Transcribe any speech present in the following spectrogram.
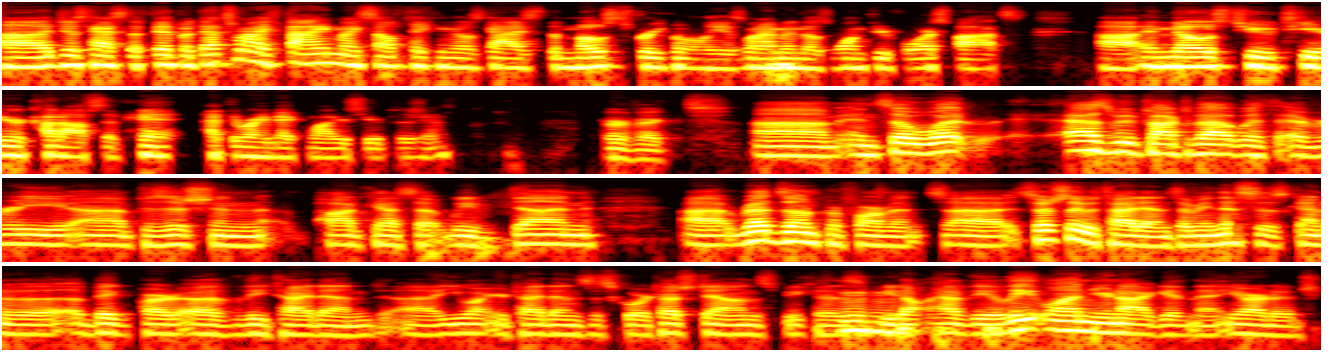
Uh, it just has to fit. But that's when I find myself taking those guys the most frequently is when I'm in those one through four spots, uh, and those two tier cutoffs have hit at the running back and wide receiver position. Perfect. Um, and so, what, as we've talked about with every uh, position podcast that we've done, uh, red zone performance, uh, especially with tight ends. I mean, this is kind of a, a big part of the tight end. Uh, you want your tight ends to score touchdowns because mm-hmm. if you mm-hmm. don't have the elite one, you're not getting that yardage.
